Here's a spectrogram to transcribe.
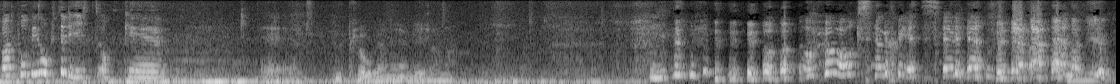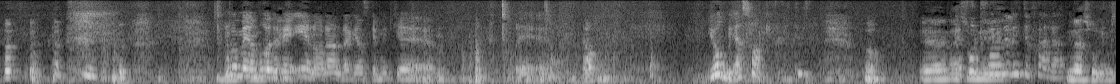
varpå vi åkte dit och eh, eh, Nu plogar ner bilarna. och, och sen sket sig det. Var med om både det ena och det andra ganska mycket eh, ja, jobbiga saker faktiskt. Eh, Jag när, är såg fortfarande ni, lite skärrad. när såg ni Mr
